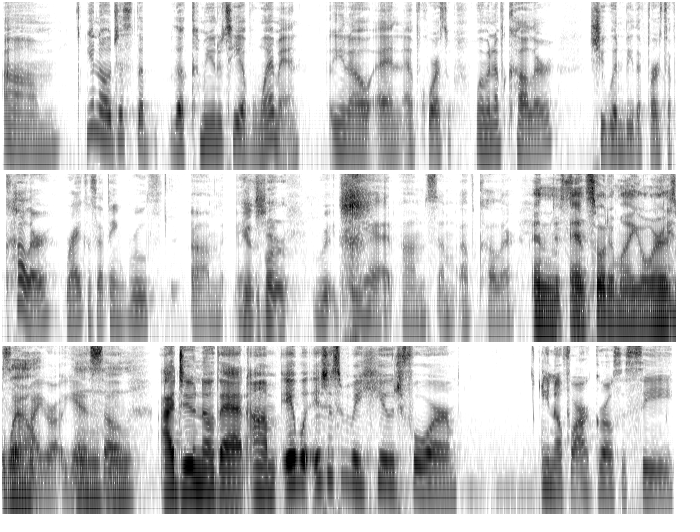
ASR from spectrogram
um, you know, just the the community of women. You know, and of course, women of color. She wouldn't be the first of color, right? Because I think Ruth um, she- Ginsburg. Ru- She, had um, some of color and descent and Sotomayor as and well. Sotomayor, yeah, so I do know that um, it would it just would be huge for, you know, for our girls to see,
